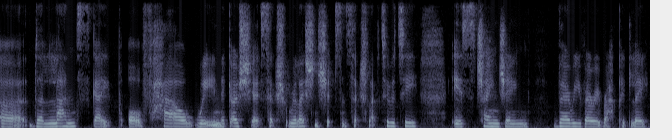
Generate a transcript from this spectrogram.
uh, the landscape of how we negotiate sexual relationships and sexual activity is changing very, very rapidly.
